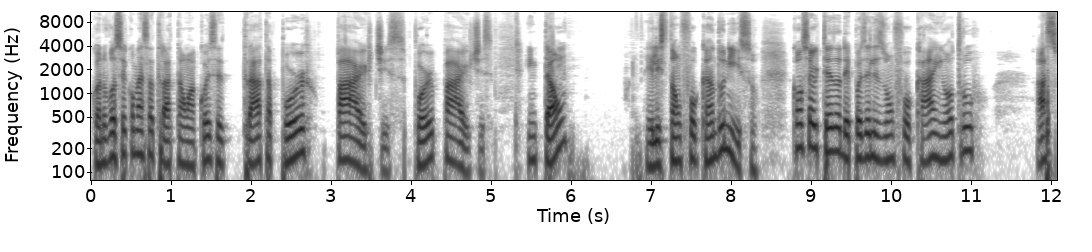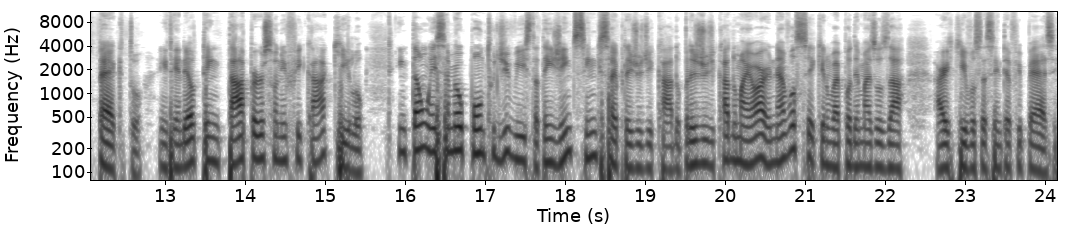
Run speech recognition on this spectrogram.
Quando você começa a tratar uma coisa, você trata por partes, por partes. Então, eles estão focando nisso. Com certeza depois eles vão focar em outro aspecto, entendeu? Tentar personificar aquilo. Então, esse é meu ponto de vista. Tem gente sim que sai prejudicado. O prejudicado maior não é você que não vai poder mais usar arquivo 60 FPS.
